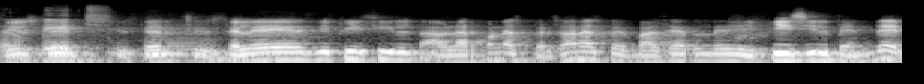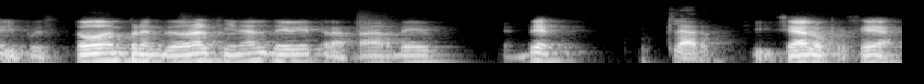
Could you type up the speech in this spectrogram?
Si usted, si, usted, si usted le es difícil hablar con las personas, pues va a serle difícil vender y pues todo emprendedor al final debe tratar de vender. Claro. sea lo que sea.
